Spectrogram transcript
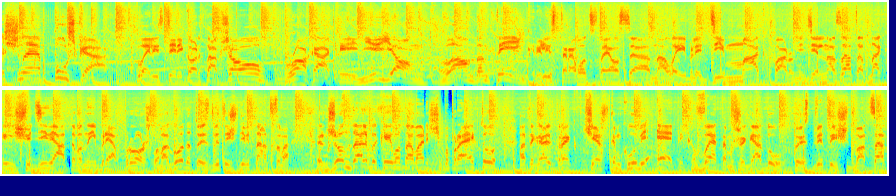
Мощная пушка. В плейлисте Record Club Show Brohug и Нью Йон London Ting. Релиз работ состоялся на лейбле Dim Mak пару недель назад, однако еще 9 ноября прошлого года, то есть 2019 Джон Дальбек и его товарищи по проекту отыграли трек в чешском клубе Epic. В этом же году, то есть 2020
